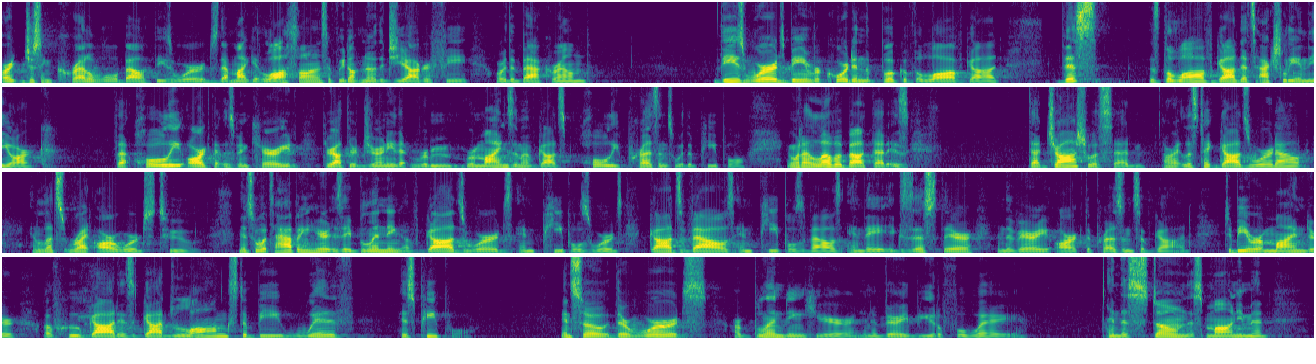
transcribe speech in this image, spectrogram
are just incredible about these words that might get lost on us if we don't know the geography or the background. These words being recorded in the book of the law of God. This is the law of God that's actually in the ark, that holy ark that has been carried throughout their journey that rem- reminds them of God's holy presence with the people. And what I love about that is that Joshua said, All right, let's take God's word out and let's write our words too. And so, what's happening here is a blending of God's words and people's words, God's vows and people's vows, and they exist there in the very ark, the presence of God, to be a reminder of who God is. God longs to be with his people. And so their words are blending here in a very beautiful way. And this stone, this monument,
